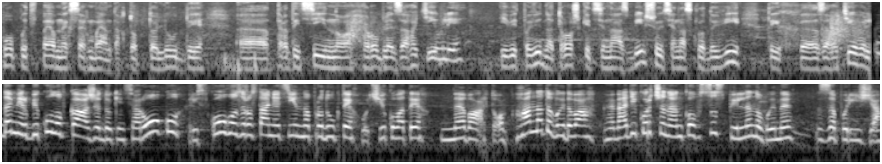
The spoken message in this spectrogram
попит в певних сегментах. Тобто люди е, традиційно роблять заготівлі. І відповідно трошки ціна збільшується на складові тих е, заготівель. Дамір Бікулов каже, до кінця року різкого зростання цін на продукти очікувати не варто. Ганна Давидова, Геннадій Корчененков, Суспільне новини, Запоріжжя.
